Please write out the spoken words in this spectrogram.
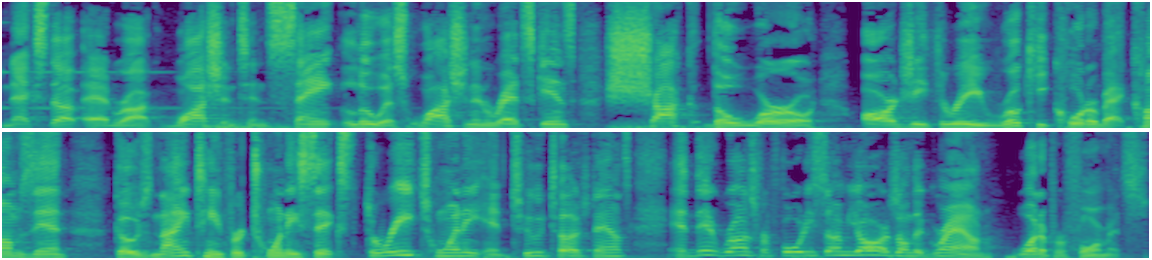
Next up, Ad Rock, Washington, St. Louis. Washington Redskins shock the world. RG3, rookie quarterback, comes in, goes 19 for 26, 320 and two touchdowns, and then runs for 40 some yards on the ground. What a performance.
